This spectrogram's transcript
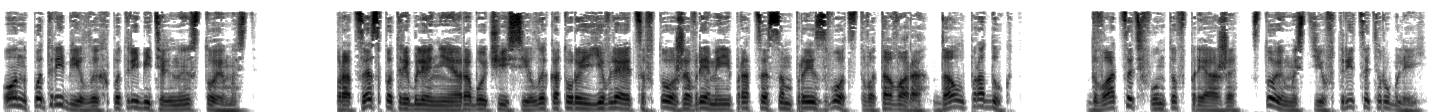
Он потребил их потребительную стоимость. Процесс потребления рабочей силы, который является в то же время и процессом производства товара, дал продукт. 20 фунтов пряжи стоимостью в 30 рублей.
